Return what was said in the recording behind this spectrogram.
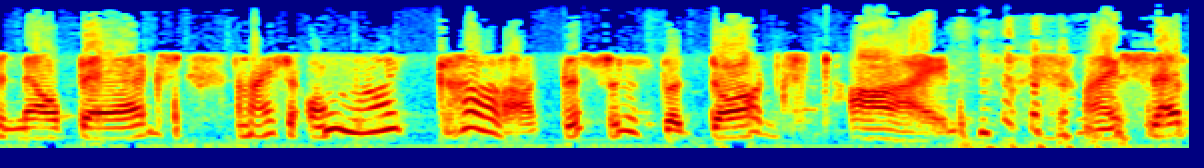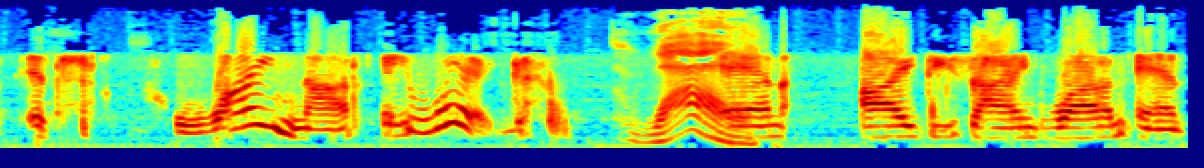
Chanel bags. And I said, oh my God, this is the dog's time. I said, it's why not a wig? Wow. And I designed one and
